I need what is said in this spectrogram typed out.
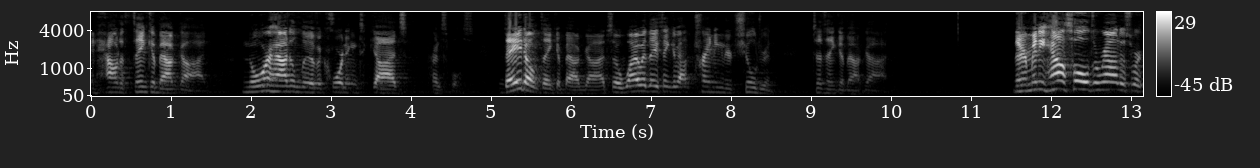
in how to think about God, nor how to live according to God's principles. They don't think about God, so why would they think about training their children to think about God? There are many households around us where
